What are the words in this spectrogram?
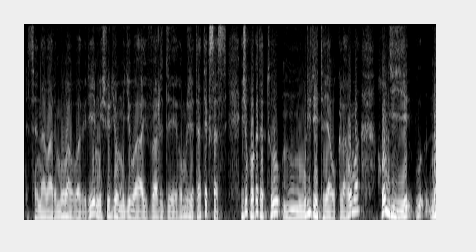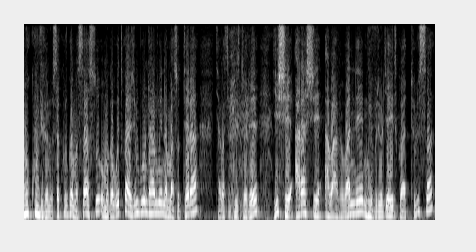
ndetse n'abarimu babo babiri mu ishuri ryo mu mujyi wa ivaride ho muri leta ya texas. Ejo ku wa gatatu muri leta ya oklahoma hongeye naho kumvikana urusaku rw'amasasu umugabo witwaje imbunda hamwe na masotera cyangwa se pisitore yishe arashe abantu bane mu ivuriro ry'ahitwa turusa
